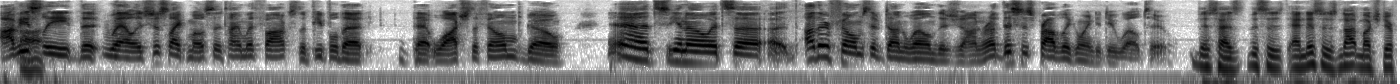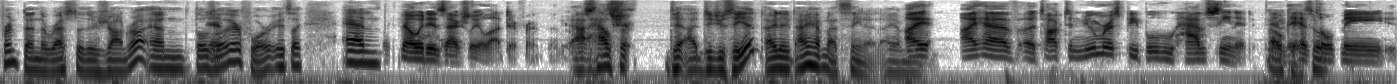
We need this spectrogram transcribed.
Obviously, the well, it's just like most of the time with Fox. The people that that watch the film go, yeah, it's you know, it's uh, uh, other films have done well in this genre. This is probably going to do well too. this has this is and this is not much different than the rest of the genre, and those Yeah. are therefore it's like and No, it is actually a lot different. Than uh, how so, did, uh, did you see it? I did I have not seen it. I have. I I have uh, talked to numerous people who have seen it, and Okay, they have so- told me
